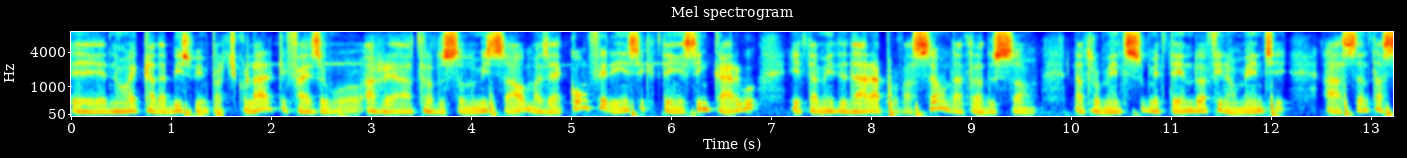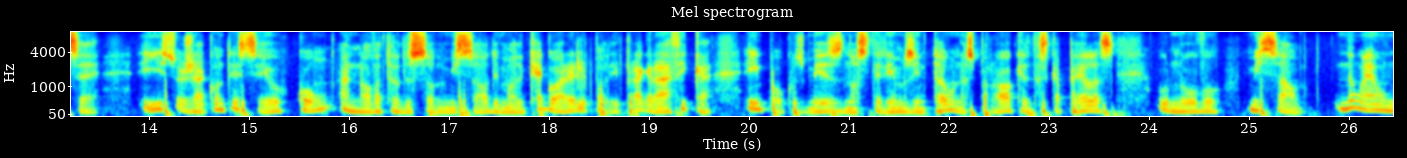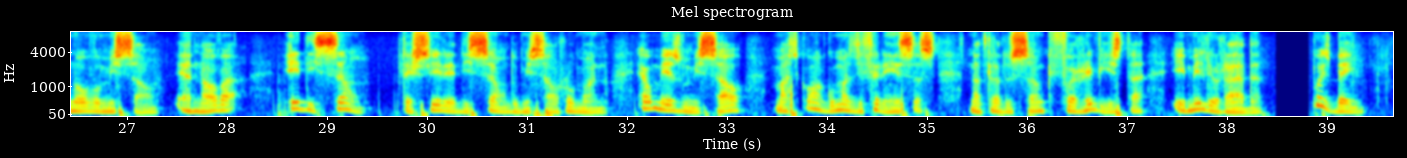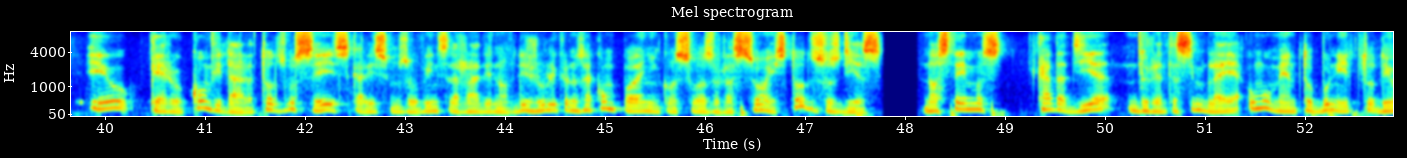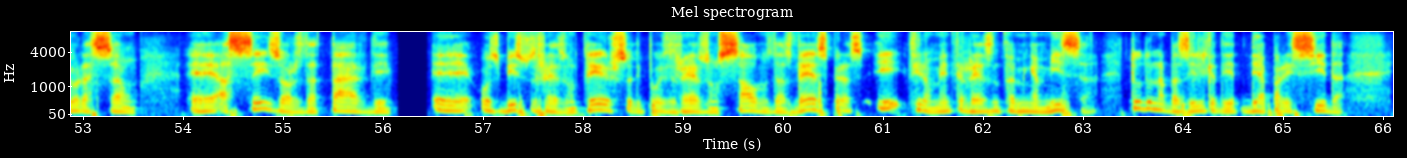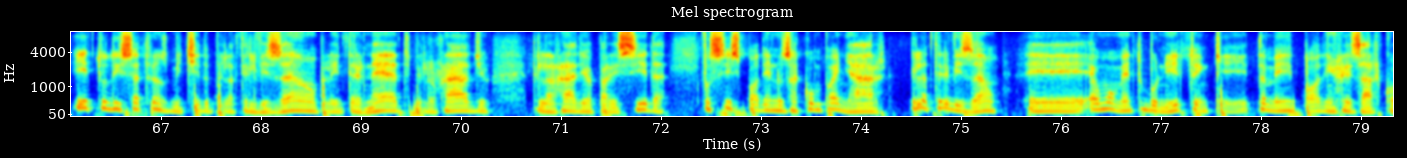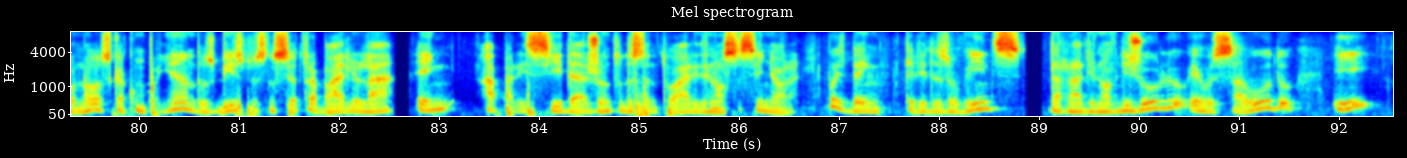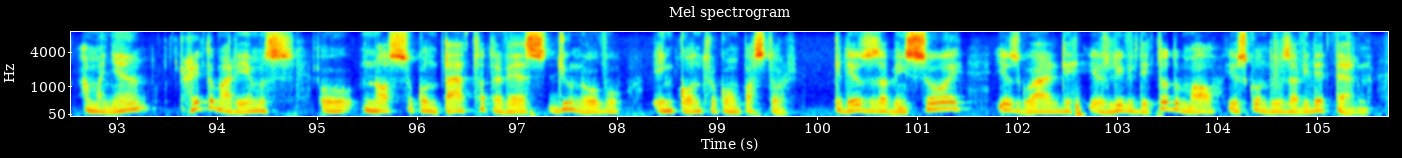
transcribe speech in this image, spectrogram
É, não é cada bispo em particular que faz a, a, tradução do missal, mas é a conferência que tem esse encargo e também de dar a aprovação da tradução, naturalmente submetendo-a finalmente à Santa Sé. E isso já aconteceu com a nova tradução do missal, de modo que agora ele pode ir para a gráfica. Em poucos meses nós teremos então nas paróquias, nas capelas, o novo missal. Não é um novo missal, é nova edição terceira edição do Missal Romano. É o mesmo Missal, mas com algumas diferenças na tradução que foi revista e melhorada. Pois bem, eu quero convidar a todos vocês, caríssimos ouvintes da Rádio 9 de Julho, que nos acompanhem com suas orações todos os dias. Nós temos cada dia, durante a Assembleia, um momento bonito de oração. É, às seis horas da tarde, eh, os bispos rezam o terço, depois rezam os salmos das vésperas e, finalmente, rezam também a missa, tudo na Basílica de, de Aparecida. E tudo isso é transmitido pela televisão, pela internet, pelo rádio, pela Rádio Aparecida. Vocês podem nos acompanhar pela televisão. É, é um momento bonito em que também podem rezar conosco, acompanhando os bispos no seu trabalho lá em Aparecida, junto do Santuário de Nossa Senhora. Pois bem, queridos ouvintes da Rádio 9 de Julho, eu os saúdo e amanhã retomaremos o nosso contato através de um novo encontro com o pastor. Que Deus os abençoe e os guarde e os livre de todo mal e os conduza à vida eterna.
